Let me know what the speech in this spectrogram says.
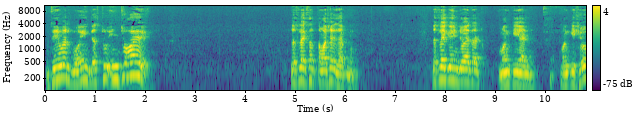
They were going just to enjoy. Just like some tamasha is happening. Just like you enjoy that monkey and monkey show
